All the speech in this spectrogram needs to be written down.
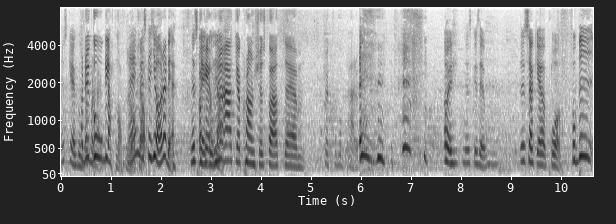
Nu ska jag googla Har du googlat något nu Nej, men jag ska göra det. Nu ska Okej, jag nu googla. äter jag crunches för att um, försöka få bort det här. Oj, nu ska vi se. Nu söker jag på fobi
